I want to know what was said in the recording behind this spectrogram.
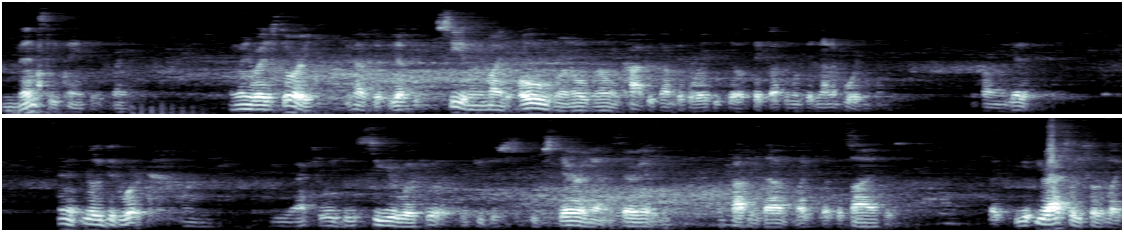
immensely painful, frankly. And when you write a story, you have to you have to see it in your mind over and over and over, copy it down, the right details, take out the ones that are not important. You finally get it. And it really did work. Um, you actually do see your way through it if you just keep staring at it, staring at it, and copying down like, like a scientist. Like you, you're actually sort of like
